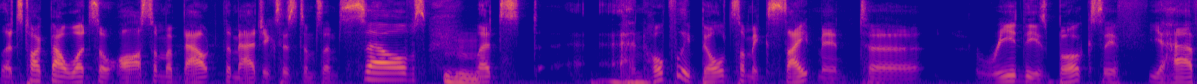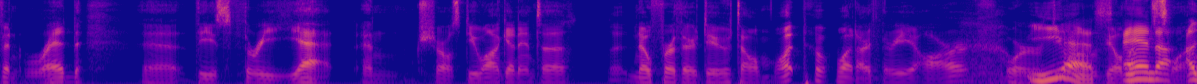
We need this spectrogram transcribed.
let's talk about what's so awesome about the magic systems themselves. Mm-hmm. Let's and hopefully build some excitement to read these books if you haven't read uh, these three yet. And Charles, do you want to get into uh, no further ado, tell them what what our three are, or yes, and uh,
